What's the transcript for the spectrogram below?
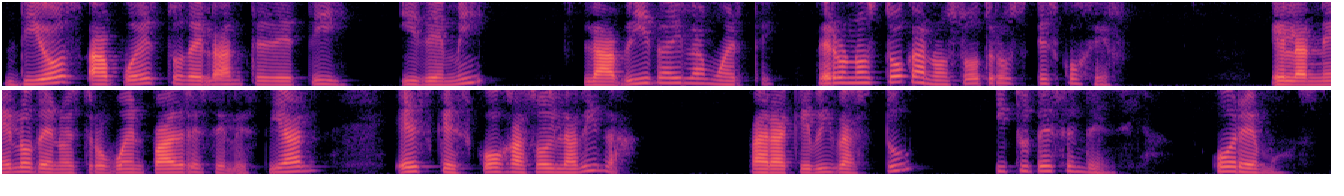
Dios ha puesto delante de ti y de mí la vida y la muerte, pero nos toca a nosotros escoger. El anhelo de nuestro buen Padre Celestial es que escojas hoy la vida, para que vivas tú y tu descendencia. Oremos.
